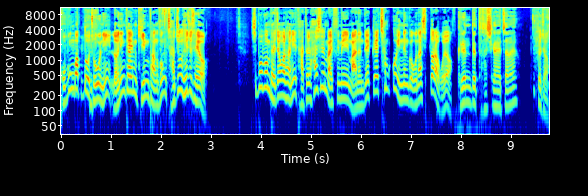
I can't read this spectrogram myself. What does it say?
고봉밥도 좋으니 러닝타임 긴 방송 자주 해주세요. 15분 배정을 하니 다들 하실 말씀이 많은데 꽤 참고 있는 거구나 싶더라고요. 그랬는데 5시간 했잖아요. 그죠.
